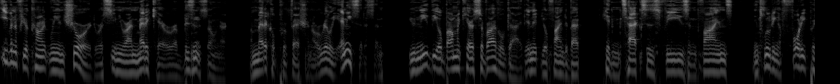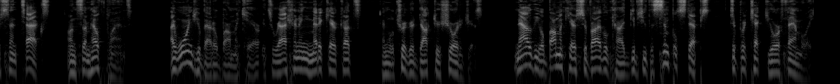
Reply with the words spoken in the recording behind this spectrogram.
Even if you're currently insured or a senior on Medicare or a business owner, a medical professional, or really any citizen, you need the Obamacare Survival Guide. In it, you'll find about hidden taxes, fees, and fines, including a 40% tax on some health plans. I warned you about Obamacare. It's rationing, Medicare cuts, and will trigger doctor shortages. Now, the Obamacare Survival Guide gives you the simple steps to protect your family.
